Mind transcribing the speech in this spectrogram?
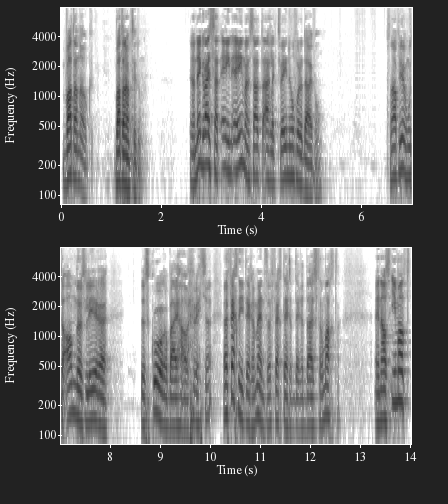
wat dan ook. Wat dan ook te doen. En dan denken wij, het staat 1-1, maar dan staat het eigenlijk 2-0 voor de duivel. Snap je? We moeten anders leren de score bijhouden, weet je. Wij vechten niet tegen mensen, we vechten tegen, tegen duistere machten. En als iemand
